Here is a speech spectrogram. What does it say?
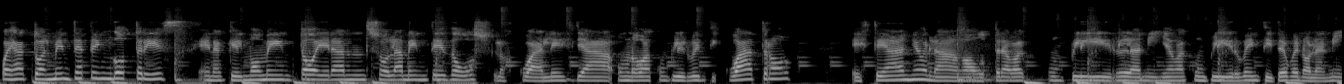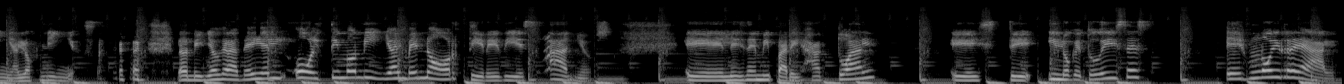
Pues actualmente tengo tres. En aquel momento eran solamente dos, los cuales ya uno va a cumplir 24 este año, la otra va a cumplir, la niña va a cumplir 23, bueno, la niña, los niños, los niños grandes y el último niño, el menor, tiene 10 años. Él es de mi pareja actual. Este, y lo que tú dices es muy real.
